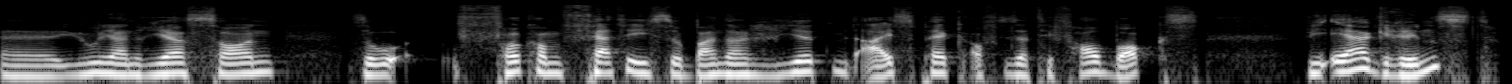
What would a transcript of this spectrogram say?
äh, Julian Riasson so vollkommen fertig, so bandagiert mit Icepack auf dieser TV-Box, wie er grinst,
